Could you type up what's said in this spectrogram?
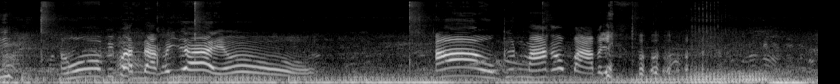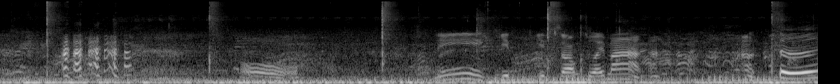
ยโอ้ พี่พันดักไม่ได้โอ้อ้าวขึ้นมาเข้าป่าไปแล้วโอ้นี่กิดกิดศอกสวยมากอะอ้าตึง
